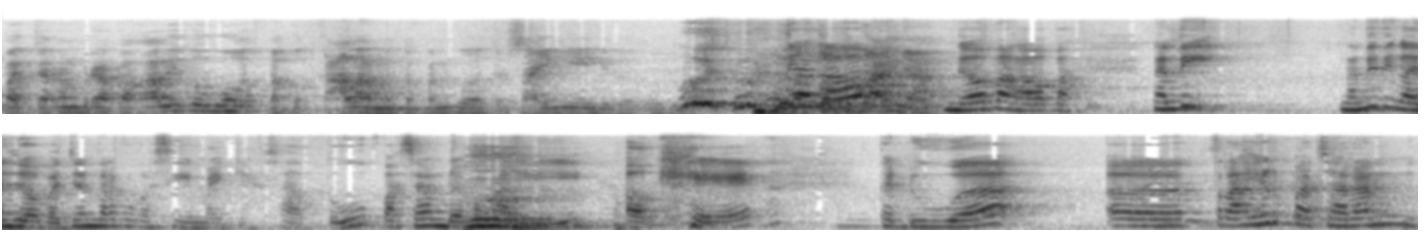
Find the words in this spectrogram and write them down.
pacaran berapa kali tuh gua takut kalah sama temen gua tersaingi gitu. Enggak, enggak apa-apa. Enggak apa, enggak apa. Nanti nanti tinggal jawab aja ntar aku kasih mic-nya. Satu, pacaran berapa kali? Oke. Kedua, eh, terakhir pacaran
